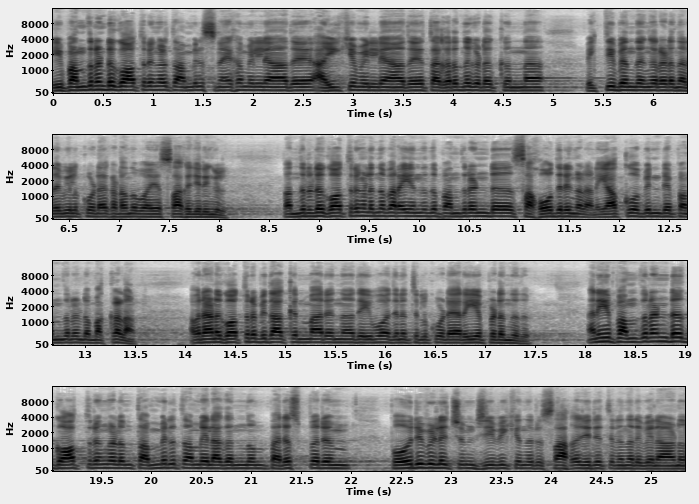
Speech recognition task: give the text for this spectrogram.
ഈ പന്ത്രണ്ട് ഗോത്രങ്ങൾ തമ്മിൽ സ്നേഹമില്ലാതെ ഐക്യമില്ലാതെ തകർന്നു കിടക്കുന്ന വ്യക്തിബന്ധങ്ങളുടെ നിലവിൽ കൂടെ കടന്നുപോയ സാഹചര്യങ്ങൾ. പന്ത്രണ്ട് ഗോത്രങ്ങൾ എന്ന് പറയുന്നത് പന്ത്രണ്ട് സഹോദരങ്ങളാണ്. യാക്കോബിന്റെ പന്ത്രണ്ട് മക്കളാണ്. അവരാണ് ഗോത്രപിതാക്കന്മാരെന്ന് ദൈവവചനത്തിൽ കൂടെ അറിയപ്പെടുന്നത്. അങ്ങനെ ഈ പന്ത്രണ്ട് ഗോത്രങ്ങളും തമ്മിൽ തമ്മിൽ അകന്നും പരസ്പരം പോരുവിളിച്ചും ജീവിക്കുന്ന ഒരു സാഹചര്യത്തിന് നടുവിലാണ്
